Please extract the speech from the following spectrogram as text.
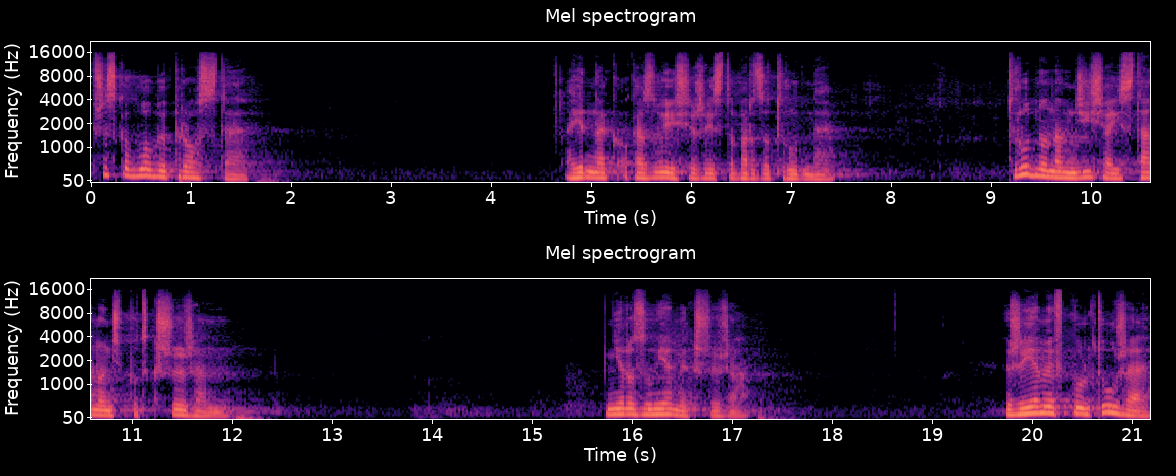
wszystko byłoby proste, a jednak okazuje się, że jest to bardzo trudne. Trudno nam dzisiaj stanąć pod krzyżem. Nie rozumiemy krzyża. Żyjemy w kulturze,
